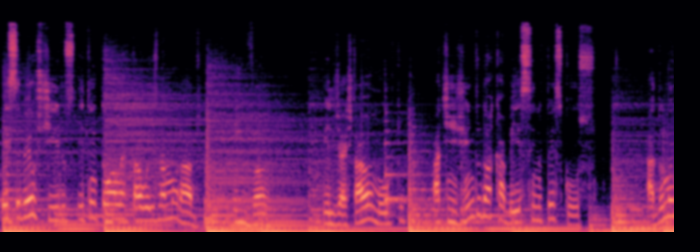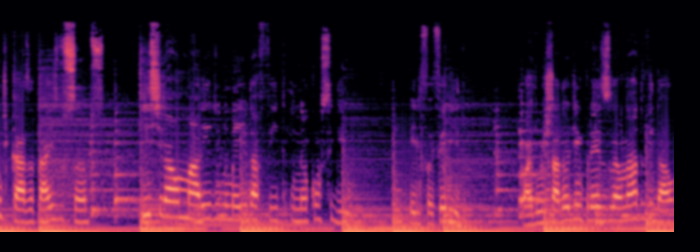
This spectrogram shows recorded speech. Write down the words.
percebeu os tiros e tentou alertar o ex-namorado. Em vão. Ele já estava morto, atingindo na cabeça e no pescoço. A dona de casa, Thais dos Santos, quis tirar o marido no meio da fita e não conseguiu. Ele foi ferido. O administrador de empresas, Leonardo Vidal,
